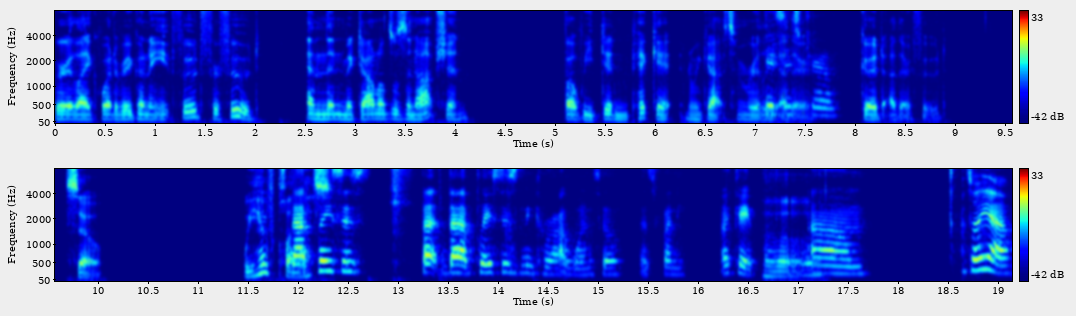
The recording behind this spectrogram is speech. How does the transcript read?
we were like what are we going to eat food for food and then mcdonald's was an option but we didn't pick it and we got some really This other good other food so we have class That place is that that place is Nicaraguan, so that's funny. Okay. Uh, Um so yeah,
